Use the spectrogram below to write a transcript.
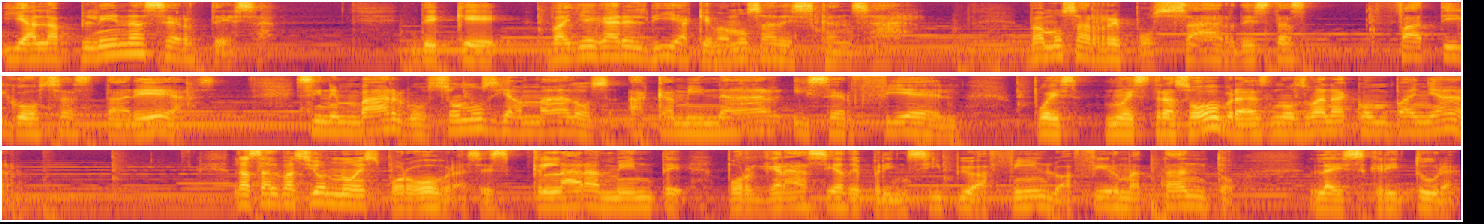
y a la plena certeza de que va a llegar el día que vamos a descansar, vamos a reposar de estas fatigosas tareas. Sin embargo, somos llamados a caminar y ser fiel pues nuestras obras nos van a acompañar. La salvación no es por obras, es claramente por gracia de principio a fin, lo afirma tanto la escritura.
